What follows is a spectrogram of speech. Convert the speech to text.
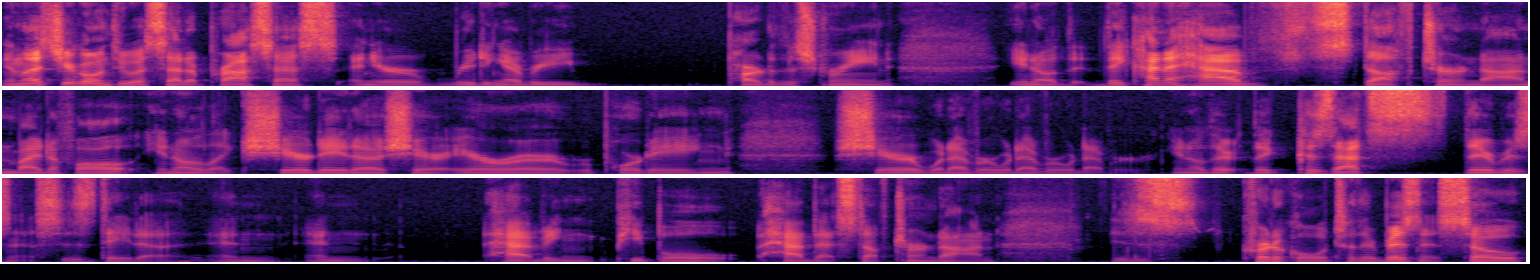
unless you're going through a setup process and you're reading every part of the screen, you know, they kind of have stuff turned on by default, you know, like share data, share error reporting, share whatever, whatever, whatever. You know, they're because they, that's their business is data and and having people have that stuff turned on is critical to their business. So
